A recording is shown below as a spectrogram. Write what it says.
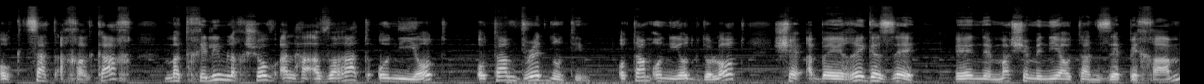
או קצת אחר כך, מתחילים לחשוב על העברת אוניות, אותם דרדנוטים, אותם אוניות גדולות, שברגע זה הן, מה שמניע אותן זה פחם,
